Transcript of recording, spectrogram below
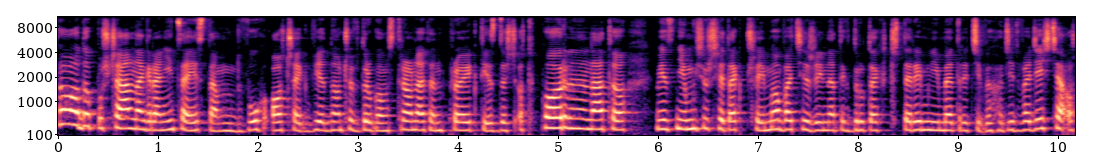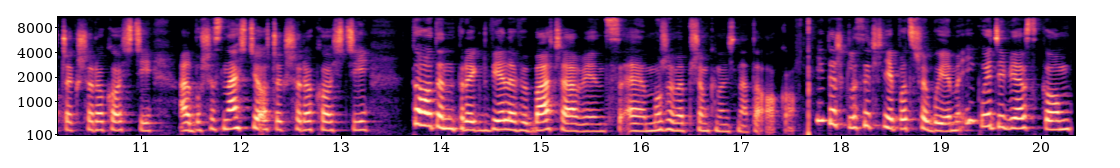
to dopuszczalna granica jest tam dwóch oczek w jedną czy w drugą stronę. Ten projekt jest dość odporny na to, więc nie musisz się tak przejmować, jeżeli na tych drutach 4 mm Ci wychodzi 20 oczek szerokości albo 16 oczek szerokości, to ten projekt wiele wybacza, więc e, możemy przymknąć na to oko. I też klasycznie potrzebujemy igłę dziewiarską,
